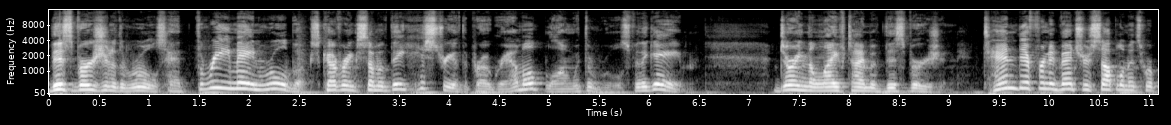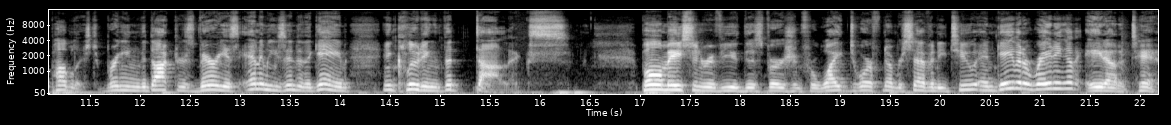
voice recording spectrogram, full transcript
This version of the rules had three main rulebooks covering some of the history of the program, along with the rules for the game. During the lifetime of this version, 10 different adventure supplements were published, bringing the Doctor's various enemies into the game, including the Daleks. Paul Mason reviewed this version for White Dwarf number 72 and gave it a rating of 8 out of 10.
